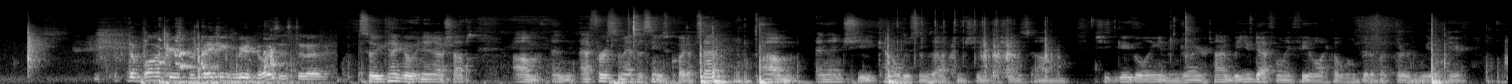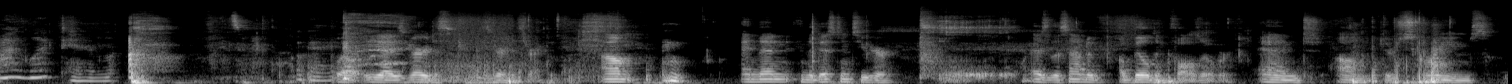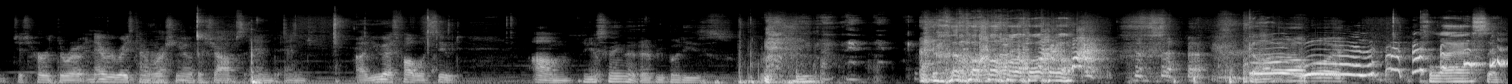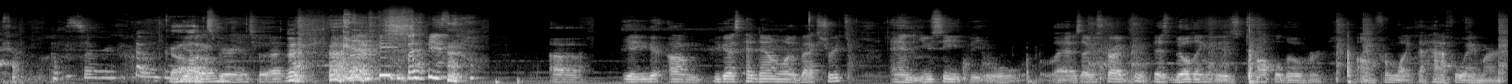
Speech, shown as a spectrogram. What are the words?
The bunker's been making weird noises today. So you kind of go in and out of shops, um, and at first Samantha seems quite upset, um, and then she kind of loosens up and she she's um, she's giggling and enjoying her time. But you definitely feel like a little bit of a third wheel here. I liked him. okay. Well, yeah, he's very dis- he's very distracted. Um, and then in the distance you hear as the sound of a building falls over, and um, there's screams just heard throughout, and everybody's kind of rushing out of the shops, and and uh, you guys follow suit. Um, Are you saying that everybody's Russian? Classic. Sorry. That was good Got him. experience for that. everybody's. uh, yeah, you um, you guys head down one of the back streets, and you see, the, as I described, this building is toppled over um, from like the halfway mark.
